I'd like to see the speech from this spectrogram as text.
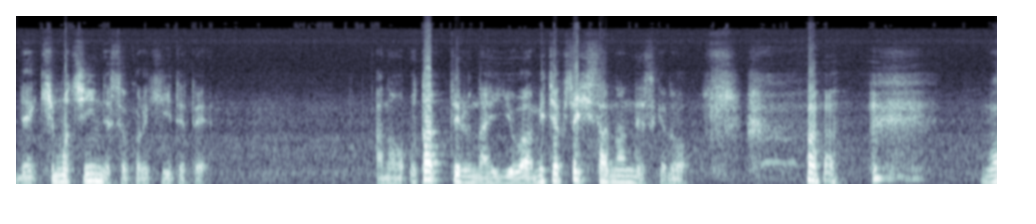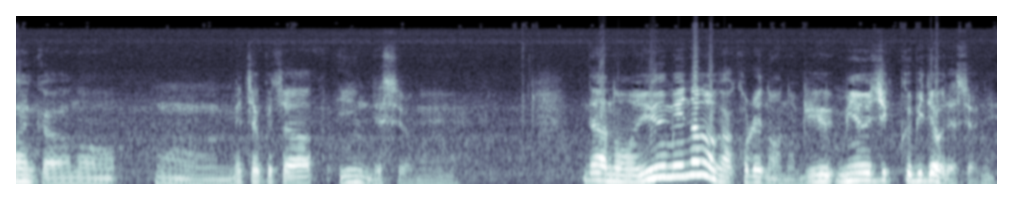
で気持ちいいんですよこれ聞いてて。あの歌ってる内容はめちゃくちゃ悲惨なんですけど。なんかあの、うん、めちゃくちゃいいんですよね。で、あの、有名なのがこれのあのミュージックビデオですよね。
